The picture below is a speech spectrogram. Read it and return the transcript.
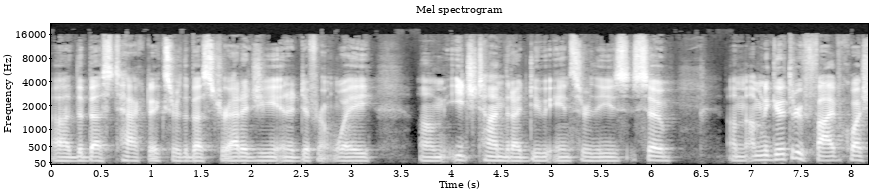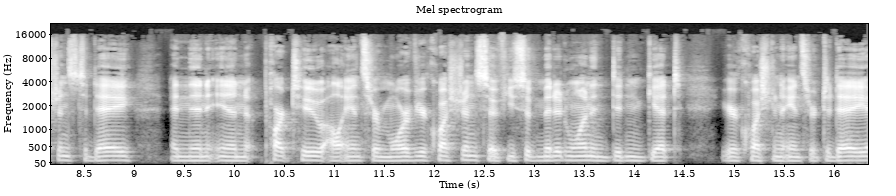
uh, the best tactics or the best strategy in a different way um, each time that I do answer these. So um, I'm going to go through five questions today. And then in part two, I'll answer more of your questions. So if you submitted one and didn't get your question answered today,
